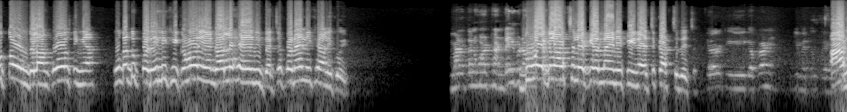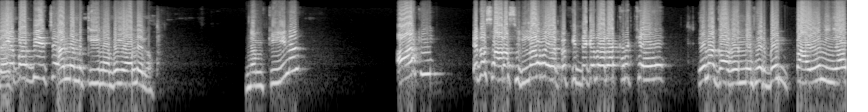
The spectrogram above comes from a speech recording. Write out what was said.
ਉਤੋਂ ਉਂਗਲਾਂ ਖੋਲਤੀਆਂ ਉਹ ਤਾਂ ਤੂੰ ਪੜ੍ਹੀ ਲਿਖੀ ਕਹਾਣੀਆਂ ਗੱਲ ਹੈ ਨਹੀਂ ਤੇ ਪੜਿਆ ਲਿਖਿਆ ਵਾਲੀ ਕੋਈ। ਮੈਂ ਤੈਨੂੰ ਹੁਣ ਠੰਡਾ ਹੀ ਬਣਾ ਦੂਏ ਗਲਾਸ ਚ ਲੈ ਕੇ ਮੈਂ ਨਹੀਂ ਪੀਣਾ ਇਹ ਚ ਕੱਚ ਦੇ ਚ। ਚਲ ਠੀਕ ਆ ਭੈਣੇ ਜਿਵੇਂ ਤੂੰ ਕਹੇ ਆ ਕੀ ਆ ਭਾਬੀ ਇਹ ਚ? ਆ ਨਮਕੀਨ ਹੈ ਬਈ ਆ ਲੈ ਲਓ। ਨਮਕੀਨ? ਆ ਕੀ? ਇਹ ਤਾਂ ਸਾਰਾ ਸਿੱਲਾ ਹੋਇਆ ਤਾਂ ਕਿੱਦੇ ਕਦਾ ਰੱਖ ਰੱਖਿਆ ਇਹ? ਇਹ ਨਾ ਗਗਨ ਨੇ ਫਿਰ ਬਈ ਪਾਏ ਨਹੀਂ ਆ।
